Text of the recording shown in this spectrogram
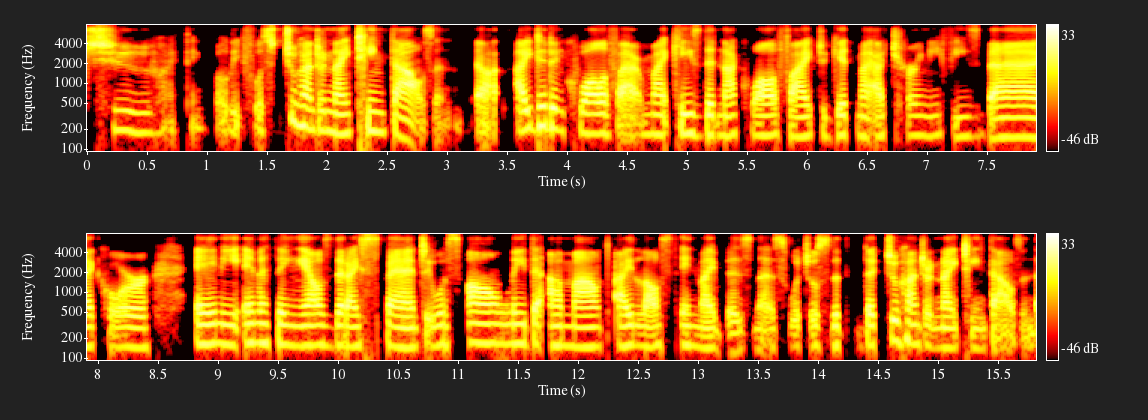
to I think believe was 219,000. Uh, I didn't qualify. My case did not qualify to get my attorney fees back or any anything else that I spent. It was only the amount I lost in my business, which was the, the $219,000.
